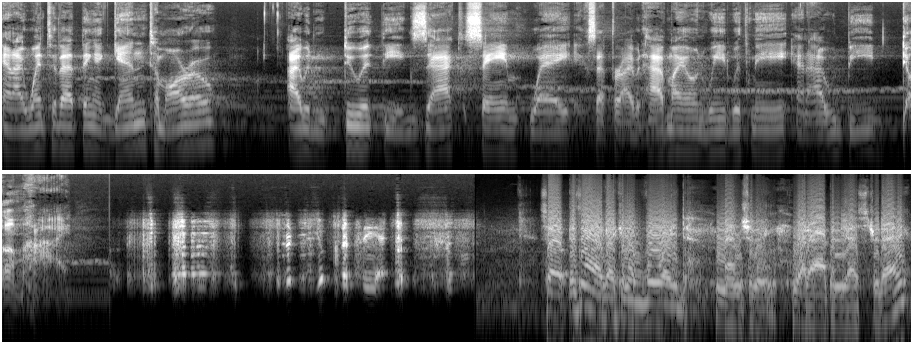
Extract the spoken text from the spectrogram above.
and I went to that thing again tomorrow, I would do it the exact same way, except for I would have my own weed with me and I would be dumb high. So it's not like I can avoid mentioning what happened yesterday.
